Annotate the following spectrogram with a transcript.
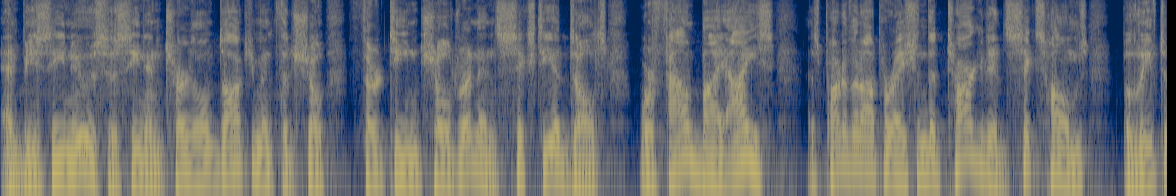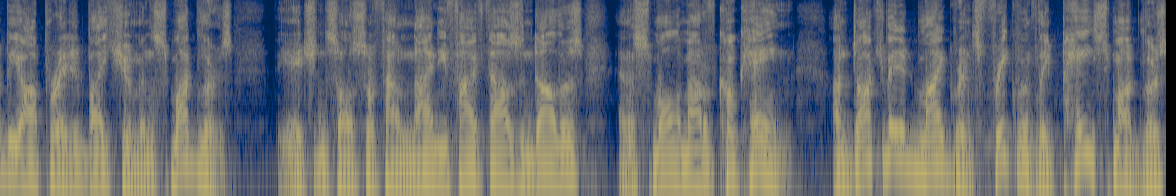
NBC News has seen internal documents that show 13 children and 60 adults were found by ICE as part of an operation that targeted six homes believed to be operated by human smugglers. The agents also found $95,000 and a small amount of cocaine. Undocumented migrants frequently pay smugglers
